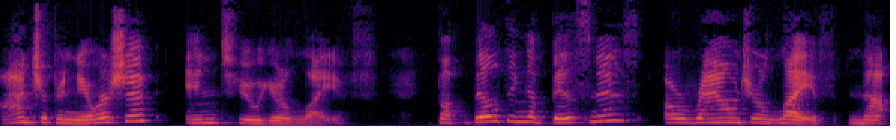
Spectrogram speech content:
entrepreneurship into your life, but building a business around your life, not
